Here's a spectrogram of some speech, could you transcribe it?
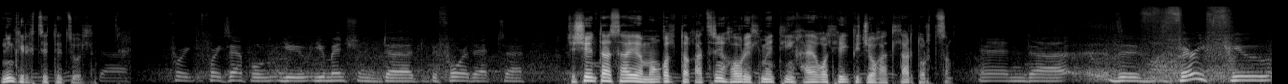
нэг хэрэгцээтэй зүйл. for example, you you mentioned uh, before that uh, Жишээ нь та сая Монголд газрын ховор элементийн хайгуул хийгдэж байгаа талаар дурдсан. and uh, the very few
